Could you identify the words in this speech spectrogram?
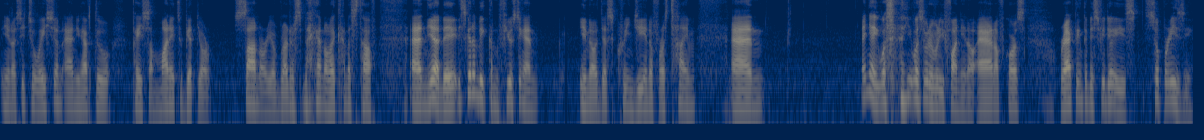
you know situation and you have to pay some money to get your son or your brothers back and all that kind of stuff and yeah they it's gonna be confusing and you know just cringy in the first time and and yeah it was it was really really fun you know and of course reacting to this video is super easy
